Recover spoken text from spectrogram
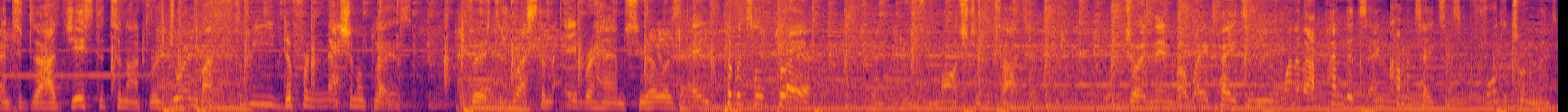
And to digest it tonight, we're joined by three different national players. The first is Rustin Abrahams, who was a pivotal player in Blues' march to the title. Joined then by Wade Paton, who was one of our pundits and commentators for the tournament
